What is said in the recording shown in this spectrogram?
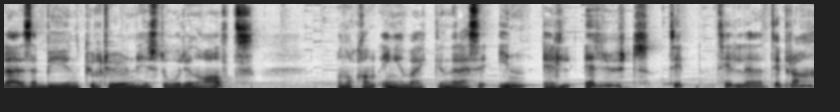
lære seg byen, kulturen, historien og alt. Og nå kan ingen verken reise inn eller ut til, til, til Praha.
